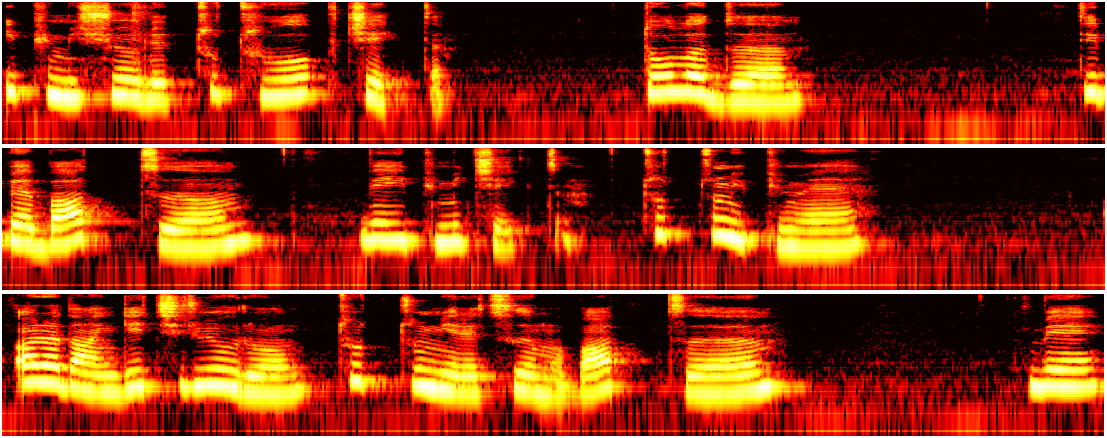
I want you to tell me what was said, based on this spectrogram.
İpimi şöyle tutup çektim. Doladım. Dibe battım ve ipimi çektim. Tuttum ipimi. Aradan geçiriyorum. Tuttuğum yere tığımı battım. Ve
